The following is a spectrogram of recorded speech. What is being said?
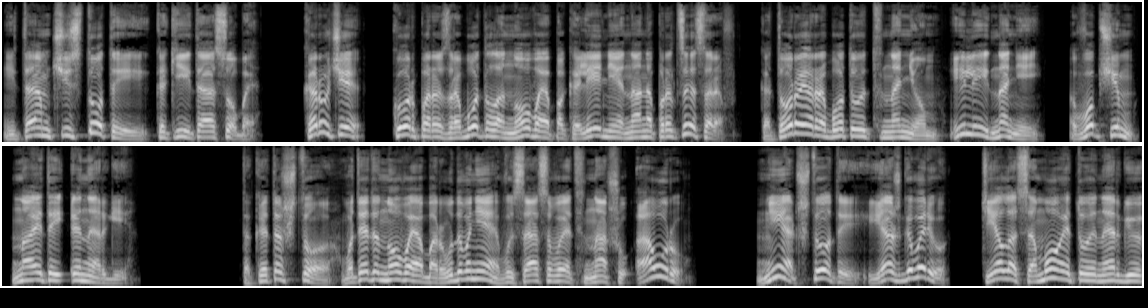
И там частоты какие-то особые. Короче, Корпа разработала новое поколение нанопроцессоров, которые работают на нем или на ней. В общем, на этой энергии. Так это что, вот это новое оборудование высасывает нашу ауру? Нет, что ты, я ж говорю, Тело само эту энергию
